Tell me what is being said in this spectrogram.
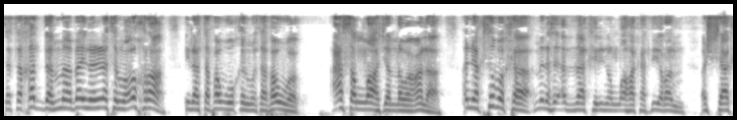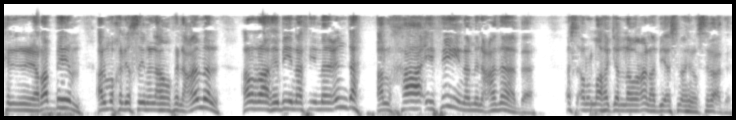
تتقدم ما بين ليلة وأخرى إلى تفوق وتفوق. عسى الله جل وعلا أن يكتبك من الذاكرين الله كثيرا الشاكرين لربهم المخلصين له في العمل الراغبين فيما عنده الخائفين من عذابه. أسأل الله جل وعلا بأسمائه وصفاته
